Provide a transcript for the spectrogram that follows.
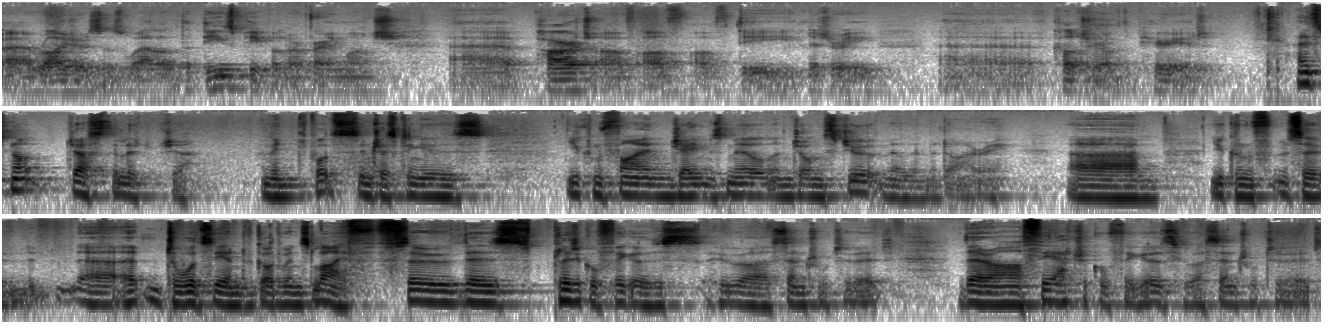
uh, writers as well, that these people are very much uh, part of, of, of the literary culture of the period. And it's not just the literature. I mean, what's interesting is you can find James Mill and John Stuart Mill in the diary. Um, you can so uh, towards the end of Godwin's life. So there's political figures who are central to it. There are theatrical figures who are central to it.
